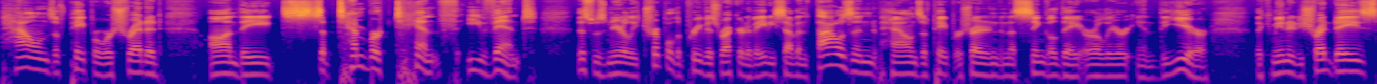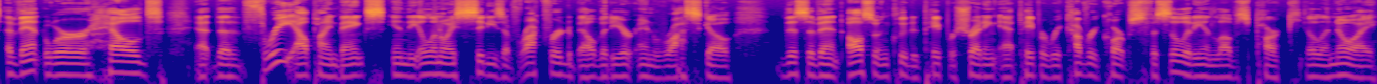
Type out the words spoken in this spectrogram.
pounds of paper were shredded on the September 10th event. This was nearly triple the previous record of 87,000 pounds of paper shredded in a single day earlier in the year. The Community Shred Days event were held at the three Alpine banks in the Illinois cities of Rockford, Belvidere, and Roscoe. This event also included paper shredding at Paper Recovery Corp's facility in Loves Park, Illinois.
